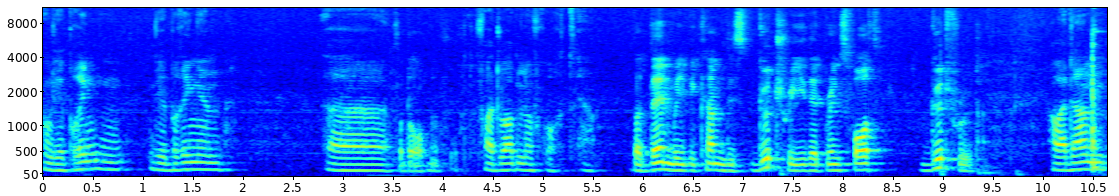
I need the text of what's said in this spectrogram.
Und wir bringen, wir bringen äh, verdorbene Frucht. verdorbene Frucht. Ja. But then we become this good tree that brings forth good fruit. Aber dann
